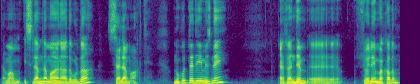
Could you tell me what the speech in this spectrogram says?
Tamam mı? İslam ne manada burada? Selam akdi. Nukut dediğimiz ne? Efendim eee söyleyin bakalım.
